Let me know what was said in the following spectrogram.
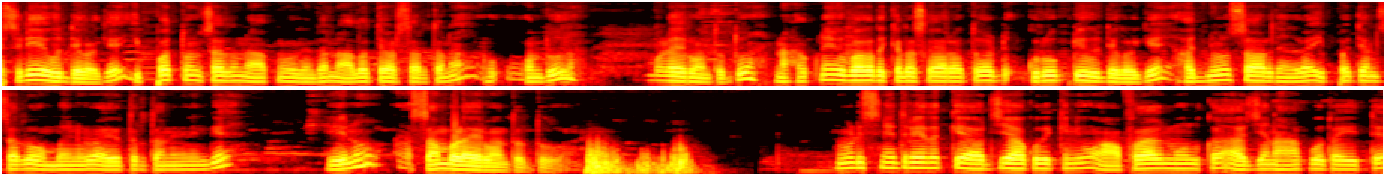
ಎಸ್ ಡಿ ಹುದ್ದೆಗಳಿಗೆ ಇಪ್ಪತ್ತೊಂದು ಸಾವಿರದ ನಾಲ್ಕುನೂರರಿಂದ ನಲವತ್ತೆರಡು ಸಾವಿರ ತನಕ ಒಂದು ಸಂಬಳ ಇರುವಂಥದ್ದು. ನಾಲ್ಕನೇ ವಿಭಾಗದ ಕೆಲಸಗಾರ ಅಥವಾ ಗ್ರೂಪ್ ಡಿ ಹುದ್ದೆಗಳಿಗೆ ಹದಿನೇಳು ಸಾವಿರದಿಂದ ಇಪ್ಪತ್ತೆಂಟು ಸಾವಿರದ ಒಂಬೈನೂರ ಐವತ್ತರ ತನಕ ನಿಮಗೆ ಏನು ಸಂಬಳ ಇರುವಂಥದ್ದು. ನೋಡಿ ಸ್ನೇಹಿತರೆ, ಇದಕ್ಕೆ ಅರ್ಜಿ ಹಾಕೋದಕ್ಕೆ ನೀವು ಆಫ್ಲೈನ್ ಮೂಲಕ ಅರ್ಜಿಯನ್ನು ಹಾಕ್ಬೋದಾಗಿತ್ತೆ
